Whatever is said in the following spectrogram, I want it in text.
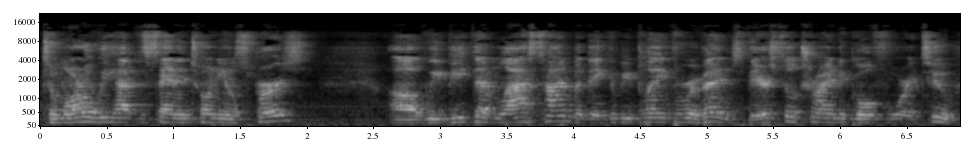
tomorrow we have the San Antonio Spurs. Uh, we beat them last time, but they could be playing for revenge. They're still trying to go for it too.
